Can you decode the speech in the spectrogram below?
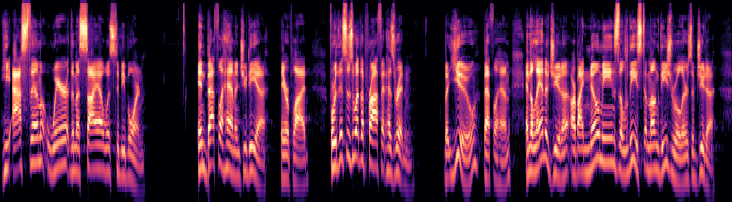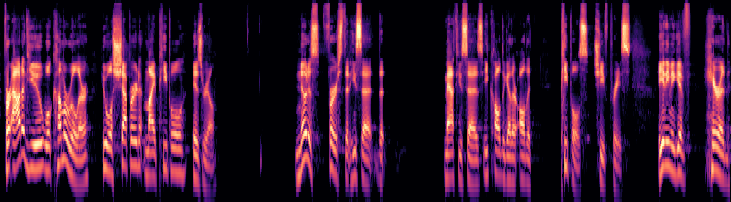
he asked them where the Messiah was to be born. In Bethlehem in Judea, they replied, For this is what the prophet has written. But you, Bethlehem, and the land of Judah are by no means the least among these rulers of Judah. For out of you will come a ruler who will shepherd my people Israel. Notice first that he said that Matthew says he called together all the people's chief priests. He didn't even give Herod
